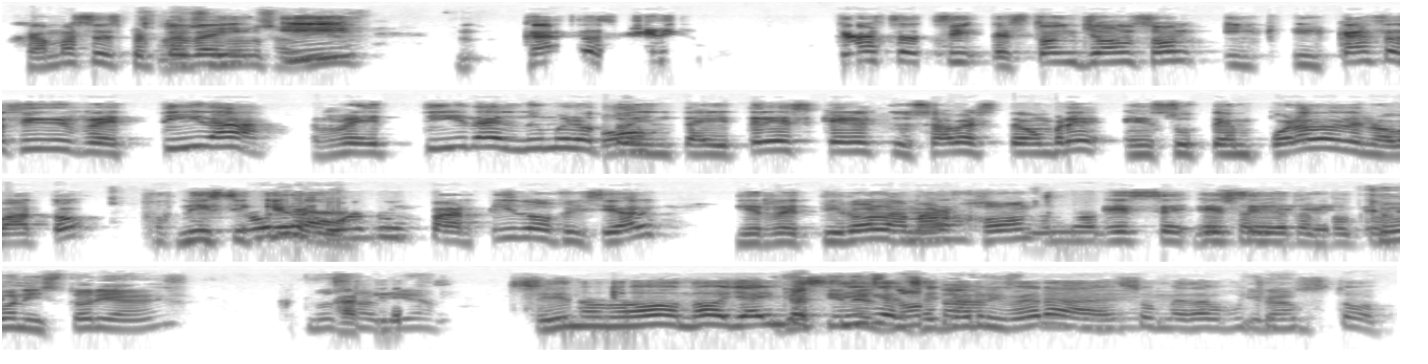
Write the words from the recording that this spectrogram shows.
jamás se despertó ah, de ahí, no y Kansas City, Kansas City, Stone Johnson y, y, Kansas City retira, retira el número oh. 33 que era el que usaba este hombre en su temporada de novato, ni siquiera jugando un partido oficial, y retiró la Mar no, Hunt no, ese, no ese qué buena historia, ¿eh? No sabía. Sí, no, no, no, ya investiga el señor Rivera, eso me da mucho Mira. gusto.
